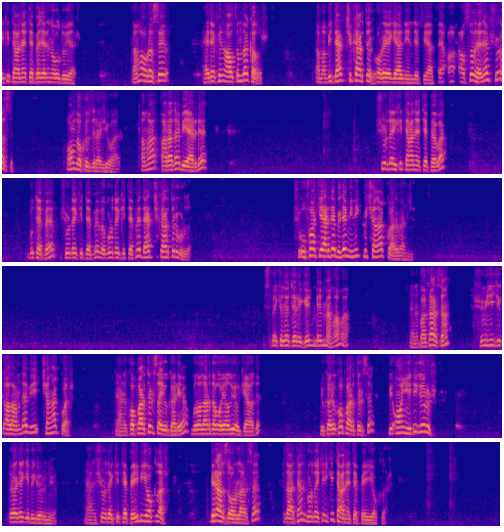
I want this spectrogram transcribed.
iki tane tepelerin olduğu yer. Ama orası hedefin altında kalır. Ama bir dert çıkartır oraya geldiğinde fiyat. E, asıl hedef şurası. 19 lira civarı. Ama arada bir yerde şurada iki tane tepe var. Bu tepe, şuradaki tepe ve buradaki tepe dert çıkartır burada. Şu ufak yerde bile minik bir çanak var bence. Spekülatörü gün bilmem ama yani bakarsan şu minicik alanda bir çanak var. Yani kopartırsa yukarıya, buralarda oyalıyor kağıdı. Yukarı kopartırsa bir 17 görür. Öyle gibi görünüyor. Yani şuradaki tepeyi bir yoklar. Biraz zorlarsa zaten buradaki iki tane tepeyi yoklar.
